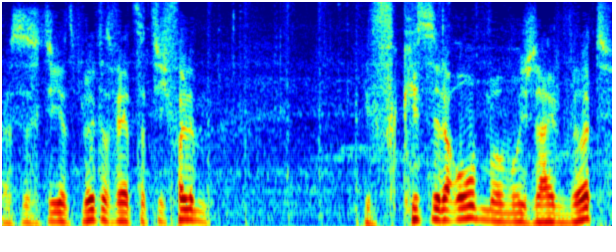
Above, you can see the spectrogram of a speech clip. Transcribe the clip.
Das ist natürlich jetzt blöd, dass wir jetzt natürlich voll im... Die Kiste da oben irgendwo sein wird.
